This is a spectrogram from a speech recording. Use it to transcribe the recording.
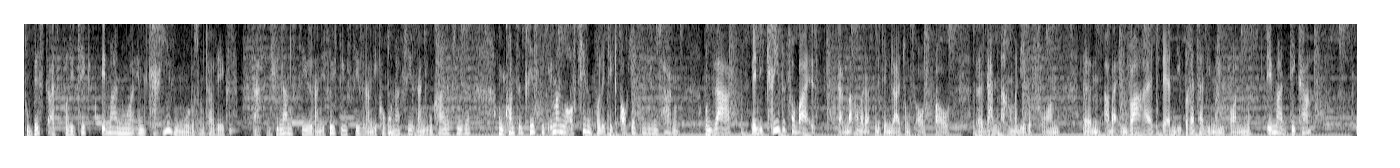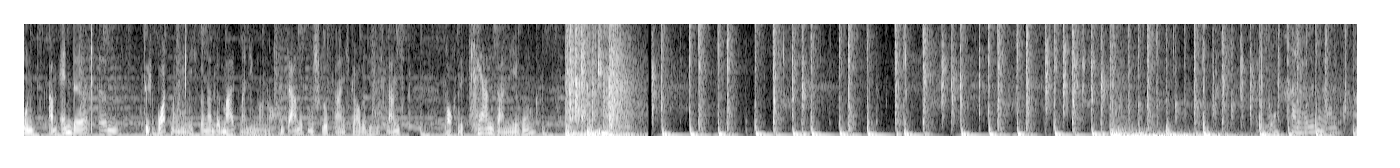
Du bist als Politik immer nur im Krisenmodus unterwegs. Da hast du die Finanzkrise, dann die Flüchtlingskrise, dann die Corona-Krise, dann die Ukraine-Krise und konzentrierst dich immer nur auf Krisenpolitik, auch jetzt in diesen Tagen. Und sagst, wenn die Krise vorbei ist, dann machen wir das mit dem Leitungsausbau, äh, dann machen wir die Reform. Ähm, aber in Wahrheit werden die Bretter, die man bohren muss, immer dicker und am Ende ähm, durchbohrt man die nicht, sondern bemalt man die nur noch. Und damit muss Schluss sein. Ich glaube, dieses Land braucht eine Kernsanierung.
